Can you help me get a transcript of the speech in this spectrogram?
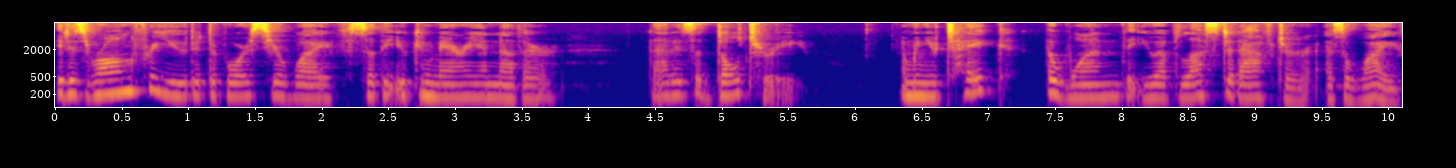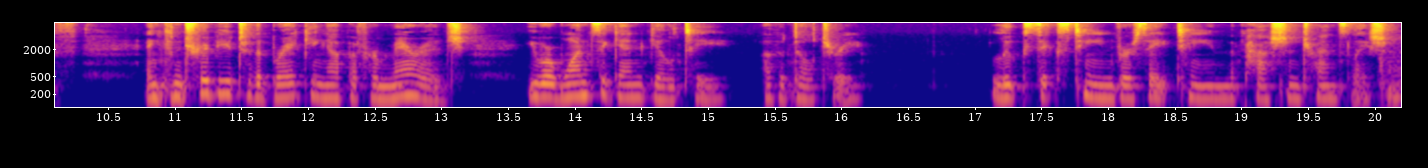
It is wrong for you to divorce your wife so that you can marry another. That is adultery. And when you take the one that you have lusted after as a wife and contribute to the breaking up of her marriage, you are once again guilty of adultery. Luke 16, verse 18, the Passion Translation.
